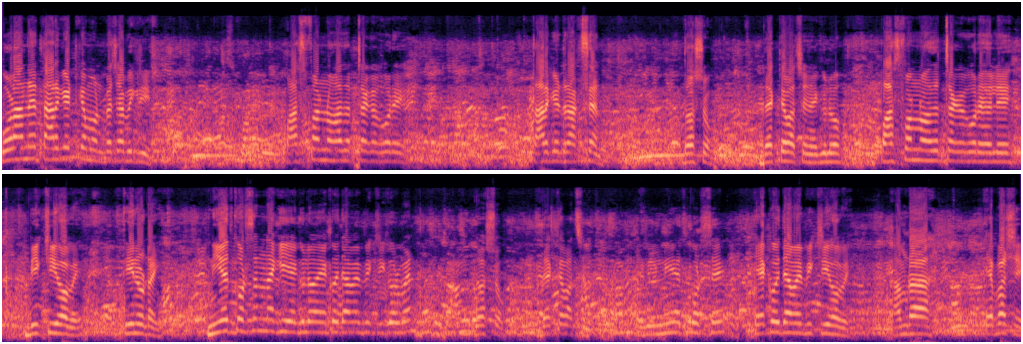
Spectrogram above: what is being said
গোড়ানের টার্গেট কেমন বেচা বিক্রির পাঁচপান্ন হাজার টাকা করে টার্গেট রাখছেন দর্শক। দেখতে পাচ্ছেন, এগুলো পাঁচপান্ন হাজার টাকা করে হলে বিক্রি হবে তিনোটাই। নিয়ত করছেন নাকি এগুলো একই দামে বিক্রি করবেন? দর্শক, দেখতে পাচ্ছেন, এগুলো নিয়ত করছে একই দামে বিক্রি হবে। আমরা এপাশে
